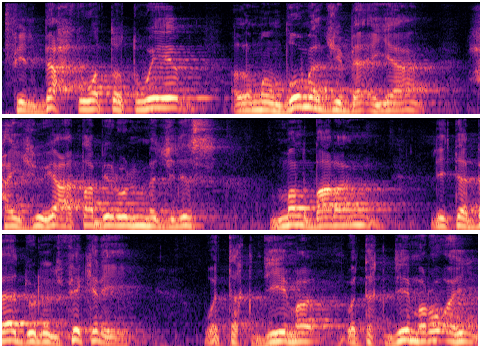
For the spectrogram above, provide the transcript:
في البحث والتطوير المنظومة الجبائية حيث يعتبر المجلس منبرا لتبادل الفكر وتقديم وتقديم رؤي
